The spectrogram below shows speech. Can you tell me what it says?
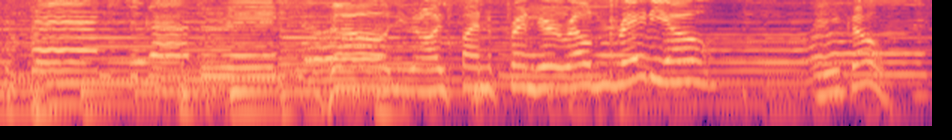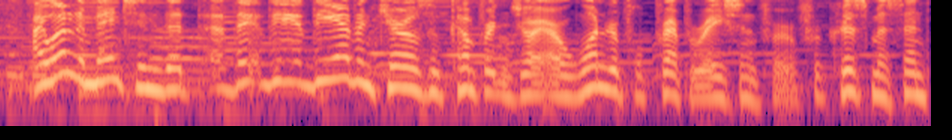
find a friend, the radio. You can always find a friend here at Relevant Radio. There you go. I wanted to mention that uh, the, the, the Advent carols of comfort and joy are wonderful preparation for, for Christmas. And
